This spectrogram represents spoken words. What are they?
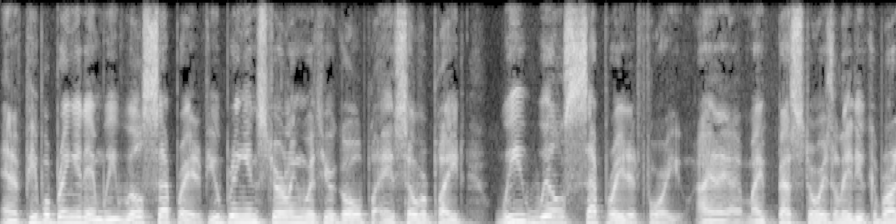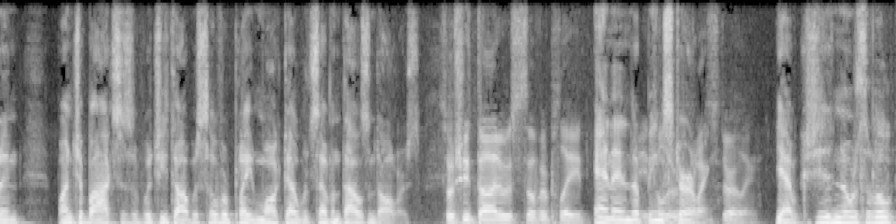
and if people bring it in, we will separate. it. If you bring in sterling with your gold uh, silver plate, we will separate it for you. I, I, my best story is a lady who brought in a bunch of boxes of what she thought was silver plate and walked out with seven thousand dollars, So she thought it was silver plate. and ended up being told her it was sterling. Sterling. Yeah, because she didn't notice the little.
